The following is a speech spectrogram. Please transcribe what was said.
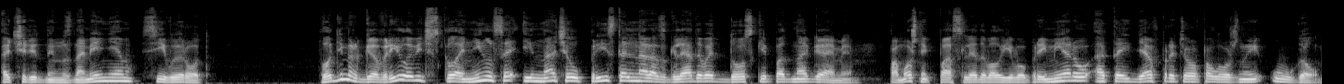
очередным знамением сивый рот. Владимир Гаврилович склонился и начал пристально разглядывать доски под ногами. Помощник последовал его примеру, отойдя в противоположный угол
